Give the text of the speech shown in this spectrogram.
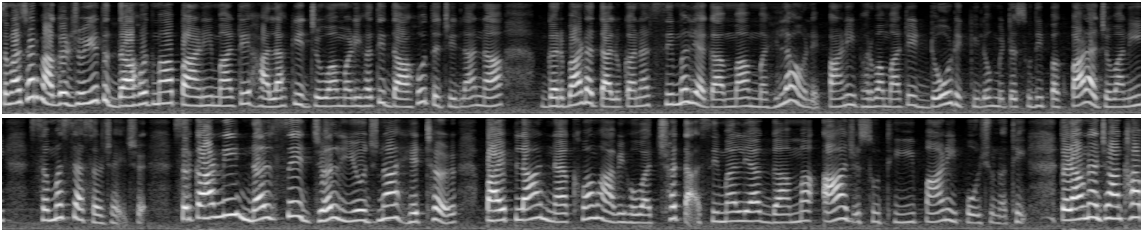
સમાચારમાં આગળ જોઈએ તો દાહોદમાં પાણી માટે હાલાકી જોવા મળી હતી. દાહોદ જિલ્લાના ગરબાડા તાલુકાના સિમલિયા ગામમાં મહિલાઓને પાણી ભરવા માટે દોઢ કિલોમીટર સુધી પગપાળા જવાની સમસ્યા સર્જાઈ છે. સરકારની નલ સે જલ યોજના હેઠળ પાઇપલાઇન નાખવામાં આવી હોવા છતાં સિમાલિયા ગામમાં આજ સુધી પાણી પહોંચ્યું નથી. તળાવના ઝાંખા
